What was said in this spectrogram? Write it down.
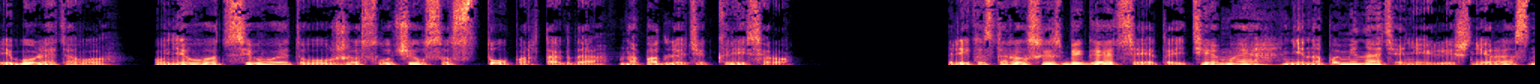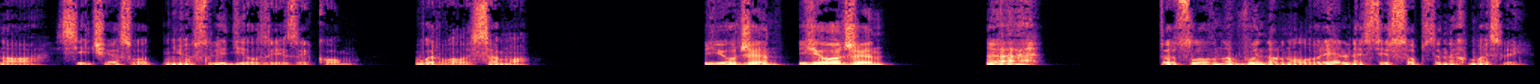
И более того, у него от всего этого уже случился стопор тогда, на подлете к крейсеру. Рика старался избегать всей этой темы, не напоминать о ней лишний раз, но сейчас вот не уследил за языком. Вырвалось само. «Юджин! Юджин!» «А!» Тот словно вынырнул в реальности из собственных мыслей.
